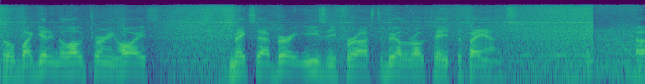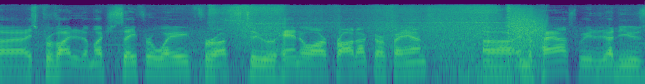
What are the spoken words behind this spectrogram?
So by getting the load turning hoist, it makes that very easy for us to be able to rotate the fans. Uh, it's provided a much safer way for us to handle our product, our fans. Uh, in the past, we had to use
